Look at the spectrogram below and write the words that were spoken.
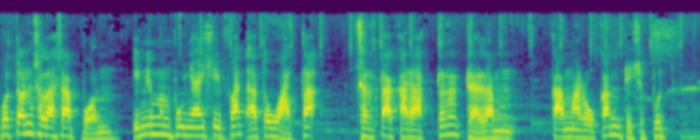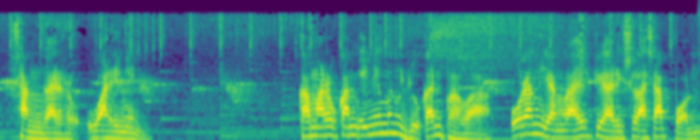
Weton Selasa Pon ini mempunyai sifat atau watak serta karakter dalam kamarokam disebut sanggar waringin. Kamarokam ini menunjukkan bahwa orang yang lahir di hari Selasa Pon,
